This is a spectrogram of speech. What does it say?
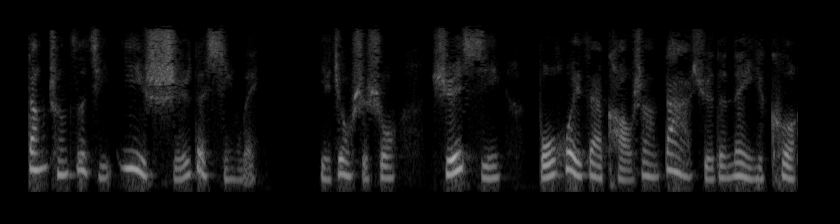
当成自己一时的行为。也就是说，学习不会在考上大学的那一刻，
